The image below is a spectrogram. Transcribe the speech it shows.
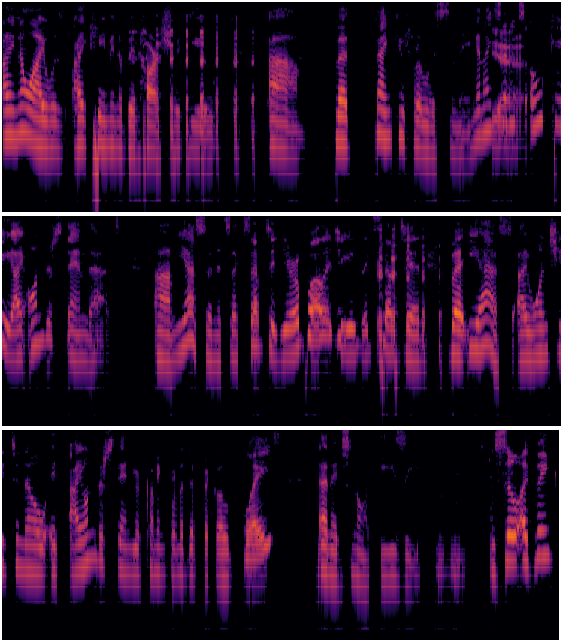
i know i was i came in a bit harsh with you um, but thank you for listening. And I said, it's okay. I understand that. Um, yes, and it's accepted. Your apology is accepted. But yes, I want you to know it. I understand you're coming from a difficult place and it's not easy. hmm So I think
